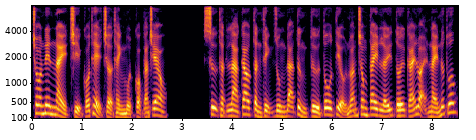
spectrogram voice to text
cho nên này chỉ có thể trở thành một cọc cán treo. Sự thật là Cao Tần Thịnh dùng đã từng từ tô tiểu noãn trong tay lấy tới cái loại này nước thuốc,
